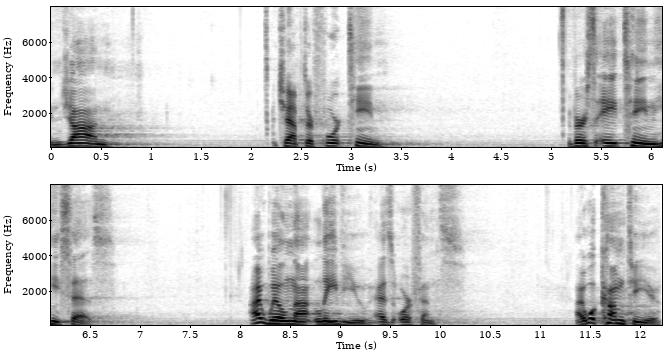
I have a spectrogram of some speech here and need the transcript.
In John chapter 14, verse 18, he says, I will not leave you as orphans. I will come to you.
